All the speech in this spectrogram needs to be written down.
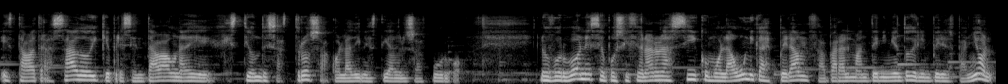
estaba atrasado y que presentaba una gestión desastrosa con la dinastía de los Habsburgo. Los Borbones se posicionaron así como la única esperanza para el mantenimiento del imperio español.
